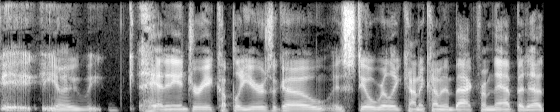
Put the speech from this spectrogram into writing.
you know, had an injury a couple of years ago, is still really kind of coming back from that. But uh,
